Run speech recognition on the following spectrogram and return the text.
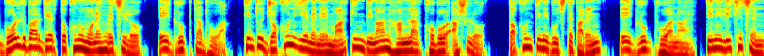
গোল্ডবার্গের তখনও মনে হয়েছিল, এই গ্রুপটা ভুয়া। কিন্তু যখন ইয়েমেনে মার্কিন বিমান হামলার খবর আসল, তখন তিনি বুঝতে পারেন, এই গ্রুপ ভুয়া নয়। তিনি লিখেছেন,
